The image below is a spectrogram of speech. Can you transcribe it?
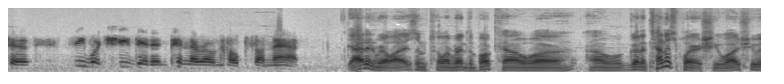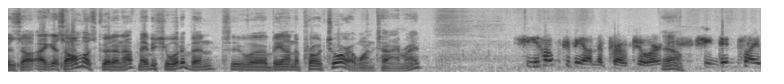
to see what she did and pin their own hopes on that. Yeah, I didn't realize until I read the book how uh, how good a tennis player she was. She was, uh, I guess, almost good enough. Maybe she would have been to uh, be on the pro tour at one time, right? She hoped to be on the pro tour. Yeah. She did play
